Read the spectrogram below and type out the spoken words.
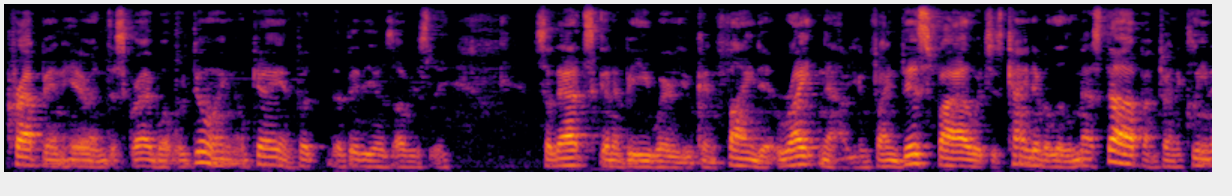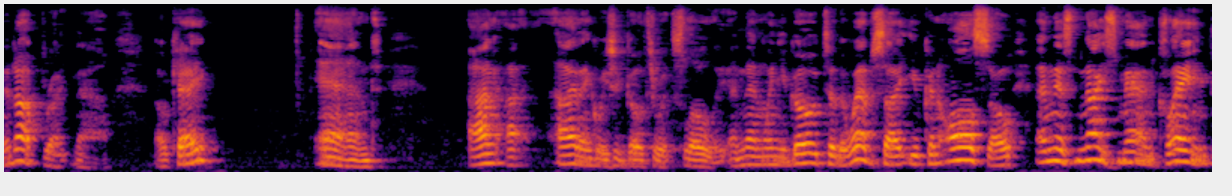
crap in here and describe what we're doing, okay? And put the videos, obviously. So that's going to be where you can find it right now. You can find this file, which is kind of a little messed up. I'm trying to clean it up right now, okay? And I'm, I, I think we should go through it slowly. And then when you go to the website, you can also, and this nice man claimed,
